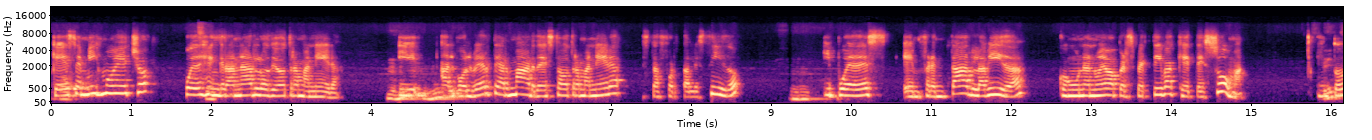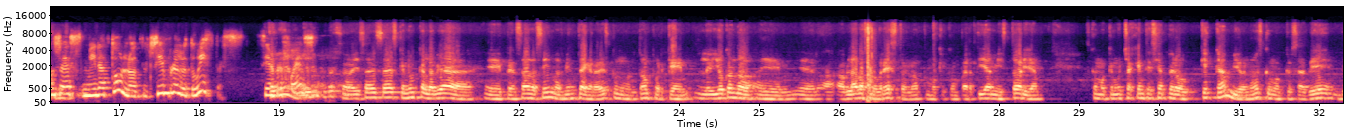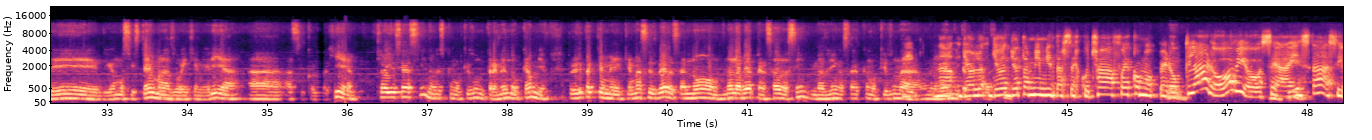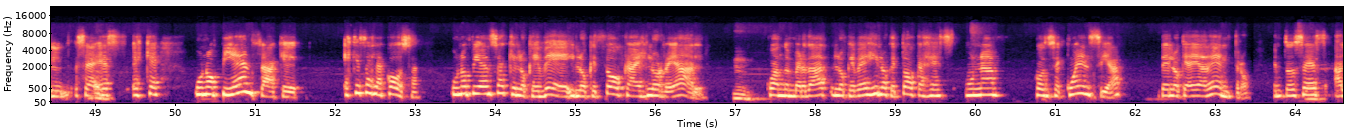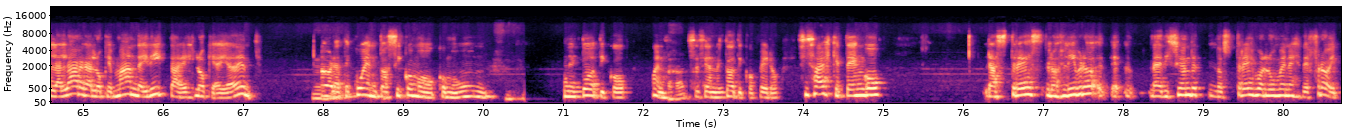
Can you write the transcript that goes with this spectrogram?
Que ese mismo hecho puedes engranarlo de otra manera. y al volverte a armar de esta otra manera, está fortalecido y puedes enfrentar la vida con una nueva perspectiva que te suma. Entonces, mira tú, lo, siempre lo tuviste. Siempre fue eso. Y sabes, sabes que nunca lo había eh, pensado así, más bien te agradezco un montón porque yo cuando eh, eh, hablaba sobre esto, ¿no? Como que compartía mi historia, como que mucha gente decía, pero ¿qué cambio? ¿no? Es como que, o sea, de, de digamos, sistemas o ingeniería a, a, psicología. Claro, yo decía así, ¿no? Es como que es un tremendo cambio. Pero ahorita que me que más es ver, o sea, no, no lo había pensado así, más bien, o sea, como que es una... no, yo, yo, yo, también mientras escuchaba fue como, pero claro, obvio, o sea, ahí está, o sea, es, es que uno piensa que, es que esa es la cosa, uno piensa que lo que ve y lo que toca es lo real Mm. cuando en verdad lo que ves y lo que tocas es una consecuencia de lo que hay adentro. Entonces, a la larga, lo que manda y dicta es lo que hay adentro. Ahora te cuento, así como, como un anecdótico, bueno, no sé si anecdótico, pero si sabes que tengo las tres, los libros, eh, eh, la edición de los tres volúmenes de Freud.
